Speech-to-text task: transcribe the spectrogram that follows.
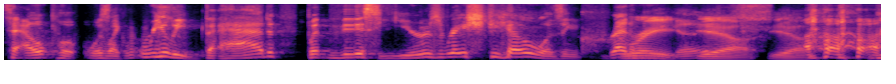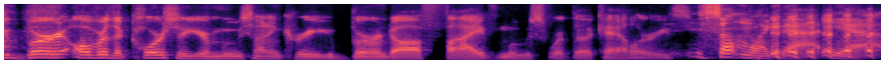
to output was like really bad but this year's ratio was incredibly great, good yeah, yeah. you burn over the course of your moose hunting career, you burned off five moose worth of calories. something like that yeah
